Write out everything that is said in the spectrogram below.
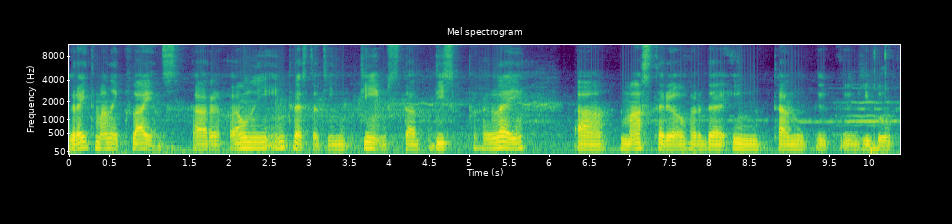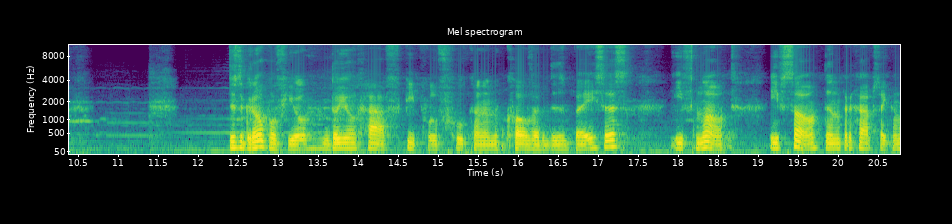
great many clients are only interested in teams that display a mastery over the intangible. This group of you, do you have people who can cover these bases? If not, if so, then perhaps I can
